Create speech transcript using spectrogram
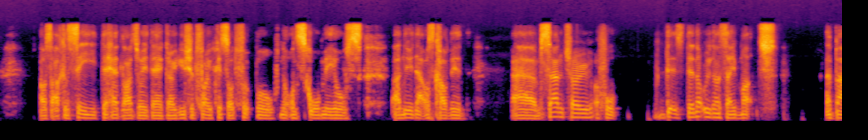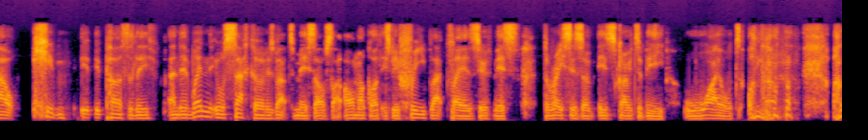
I was like, I can see the headlines right there go, you should focus on football, not on school meals. I knew that was coming. Um, Sancho, I thought they're not really going to say much about him it, it personally. And then when it was Saka who's about to miss, I was like, oh my God, it's been three black players who've missed. The racism is going to be wild on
